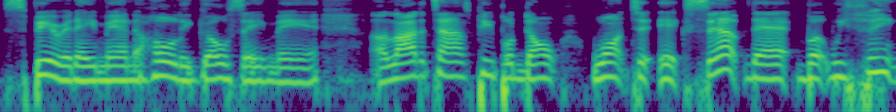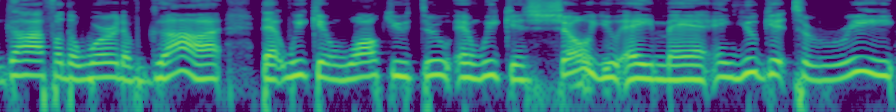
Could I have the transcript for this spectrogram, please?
Spirit, amen, the Holy Ghost, amen. A lot of times people don't want to accept that, but we thank God for the word of God that we can walk you through and we can show you, amen. And you get to read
